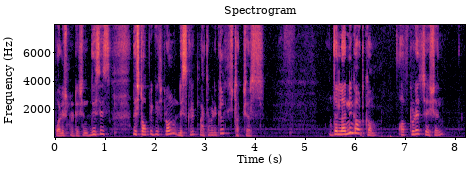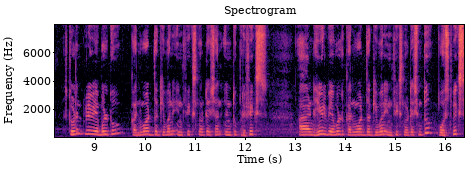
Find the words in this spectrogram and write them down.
Polish notation. This is this topic is from discrete mathematical structures. The learning outcome of today's session student will be able to convert the given infix notation into prefix and he will be able to convert the given infix notation to postfix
